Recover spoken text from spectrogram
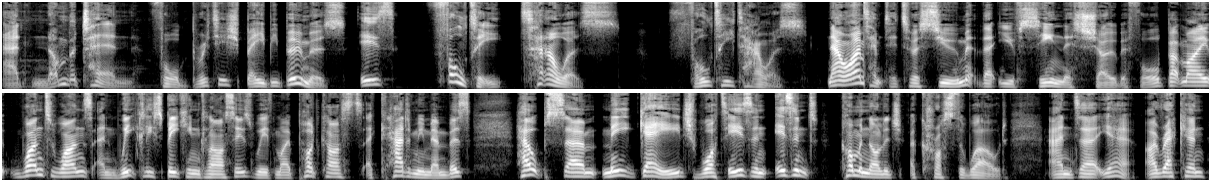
at number 10 for British baby boomers is Fawlty Towers. Fawlty Towers. Now, I'm tempted to assume that you've seen this show before, but my one to ones and weekly speaking classes with my podcast's Academy members helps um, me gauge what is and isn't common knowledge across the world. And uh, yeah, I reckon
